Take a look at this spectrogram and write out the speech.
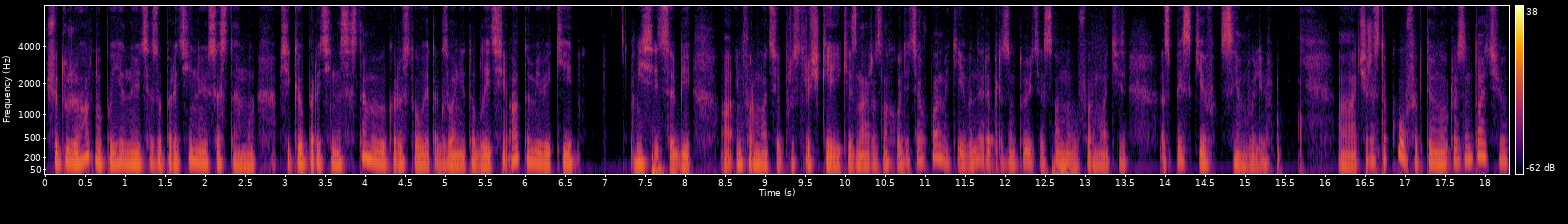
що дуже гарно поєднуються з операційною системою, оскільки операційна система використовує так звані таблиці атомів, які містять собі інформацію про стрічки, які зараз знаходяться в пам'яті, і вони репрезентуються саме у форматі списків символів. Через таку ефективну презентацію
